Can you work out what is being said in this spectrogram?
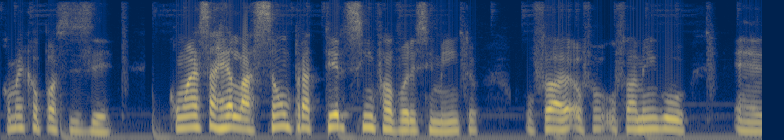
como é que eu posso dizer? Com essa relação para ter sim favorecimento. O, o Flamengo é,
